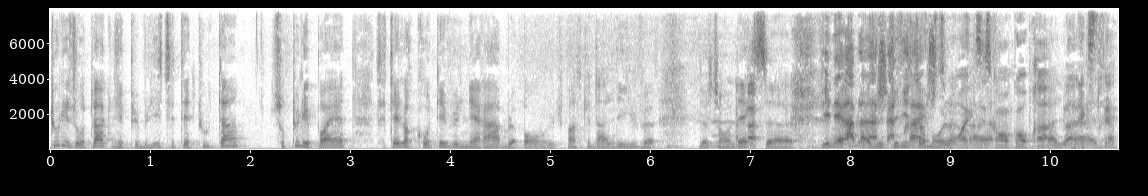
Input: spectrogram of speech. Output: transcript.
tous les auteurs que j'ai publiés, c'était tout le temps, surtout les poètes, c'était leur côté vulnérable. Bon, je pense que dans le livre de son ex... euh, Vulnérable à la utilise ce moins. C'est ce qu'on comprend dans l'extrait.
